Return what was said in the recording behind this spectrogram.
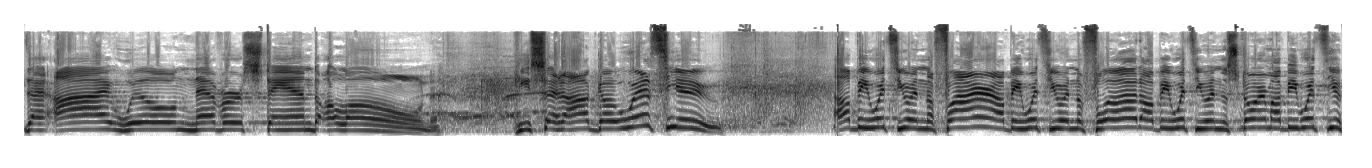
that I will never stand alone. He said, I'll go with you. I'll be with you in the fire. I'll be with you in the flood. I'll be with you in the storm. I'll be with you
